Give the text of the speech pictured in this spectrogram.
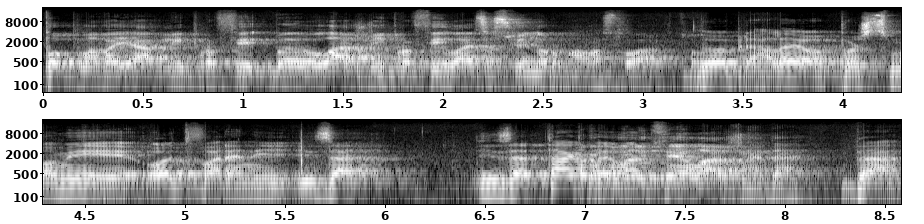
poplava javnih profila, lažnih profila je sasvim normalna stvar. To. Dobro, ali evo, pošto smo mi otvoreni i za, i za takve... Prvo te lažne, da. Da,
